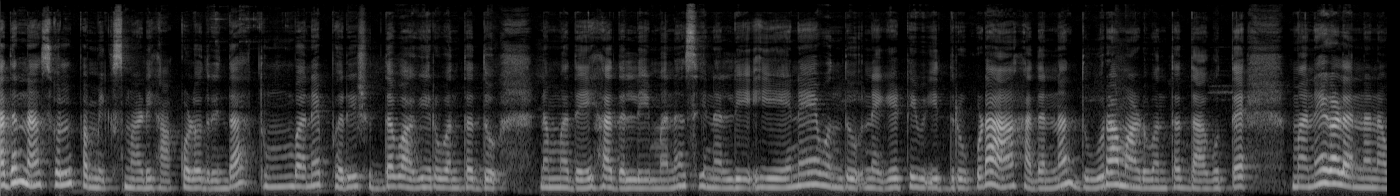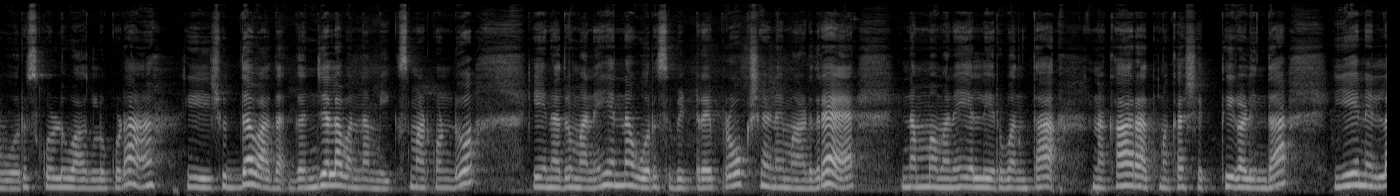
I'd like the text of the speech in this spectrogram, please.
ಅದನ್ನು ಸ್ವಲ್ಪ ಮಿಕ್ಸ್ ಮಾಡಿ ಹಾಕ್ಕೊಳ್ಳೋದ್ರಿಂದ ತುಂಬಾ ಪರಿಶುದ್ಧವಾಗಿರುವಂಥದ್ದು. ನಮ್ಮ ದೇಹದಲ್ಲಿ, ಮನಸ್ಸಿನಲ್ಲಿ ಏನೇ ಒಂದು ನೆಗೆಟಿವ್ ಇದ್ದರೂ ಕೂಡ ಅದನ್ನು ದೂರ ಮಾಡುವಂಥದ್ದಾಗುತ್ತೆ. ಮನೆಗಳನ್ನು ನಾವು ಒರೆಸ್ಕೊಳ್ಳುವಾಗಲೂ ಕೂಡ ಈ ಶುದ್ಧವಾದ ಗಂಜಲವನ್ನು ಮಿಕ್ಸ್ ಮಾಡಿಕೊಂಡು ಏನಾದರೂ ಮನೆಯನ್ನು ಒರೆಸಿಬಿಟ್ರೆ, ಪ್ರೋಕ್ಷಣೆ ಮಾಡಿದ್ರೆ ನಮ್ಮ ಮನೆಯಲ್ಲಿರುವಂಥ ನಕಾರಾತ್ಮಕ ಶಕ್ತಿಗಳಿಂದ ಏನೆಲ್ಲ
